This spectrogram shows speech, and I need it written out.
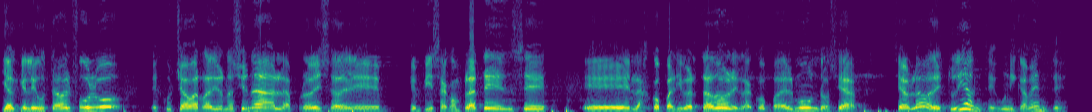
Y al que le gustaba el fútbol, escuchaba Radio Nacional, las proezas que empieza con Platense, eh, las Copas Libertadores, la Copa del Mundo, o sea, se hablaba de estudiantes únicamente.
